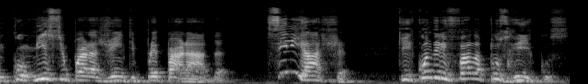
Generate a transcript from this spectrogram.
um comício para gente preparada. Se ele acha que quando ele fala para os ricos,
